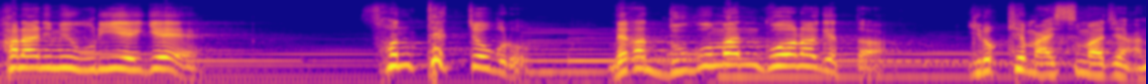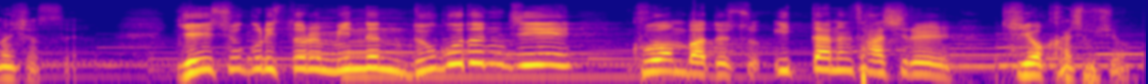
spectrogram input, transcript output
하나님이 우리에게 선택적으로 내가 누구만 구원하겠다 이렇게 말씀하지 않으셨어요. 예수 그리스도를 믿는 누구든지 구원받을 수 있다는 사실을 기억하십시오.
